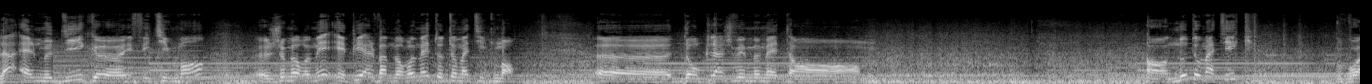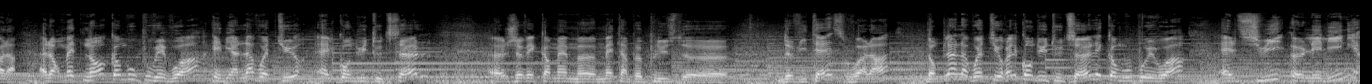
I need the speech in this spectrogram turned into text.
Là, elle me dit que effectivement, je me remets et puis elle va me remettre automatiquement. Euh, donc là, je vais me mettre en automatique. Voilà. Alors maintenant, comme vous pouvez voir, eh bien la voiture, elle conduit toute seule. Euh, je vais quand même mettre un peu plus de, vitesse, voilà. Donc là, la voiture, elle conduit toute seule et comme vous pouvez voir, elle suit euh, les lignes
